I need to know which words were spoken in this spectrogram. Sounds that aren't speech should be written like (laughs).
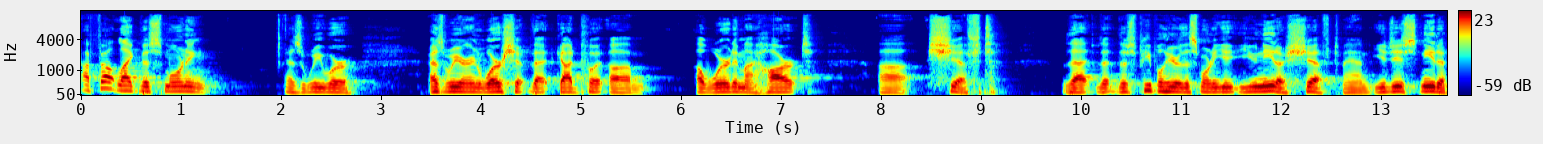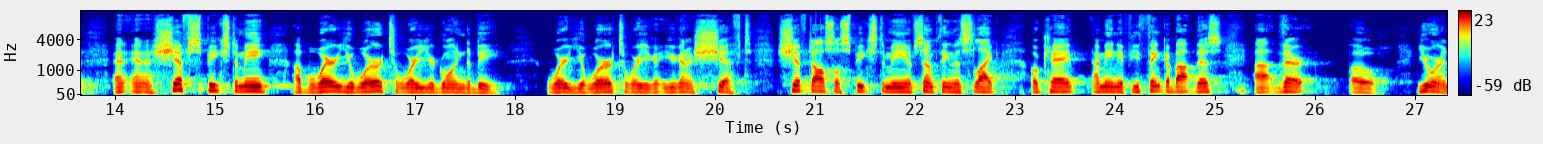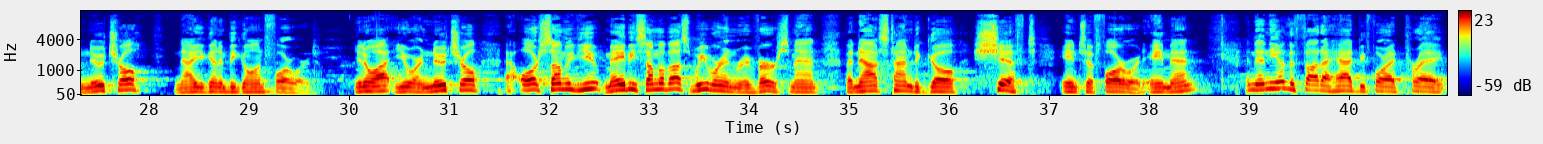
I felt like this morning, as we were, as we were in worship, that God put um, a word in my heart, uh, shift. That, that, there's people here this morning, you, you need a shift, man. You just need a, and, and a shift speaks to me of where you were to where you're going to be. Where you were to where you're, you're going to shift. Shift also speaks to me of something that's like, okay, I mean, if you think about this, uh, there, oh, you were in neutral, now you're going to be going forward. You know what? You are neutral. Or some of you, maybe some of us, we were in reverse, man. But now it's time to go shift into forward. Amen. And then the other thought I had before I pray,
